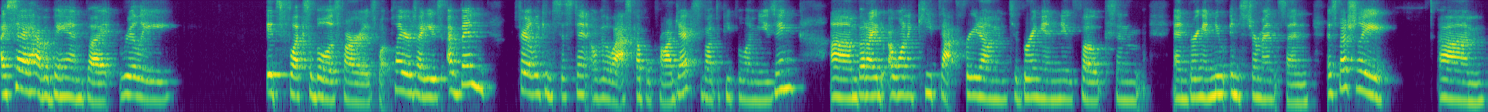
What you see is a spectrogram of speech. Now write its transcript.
I say I have a band, but really it's flexible as far as what players I use. I've been fairly consistent over the last couple projects about the people I'm using. Um, but I, I want to keep that freedom to bring in new folks and and bring in new instruments and especially um,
